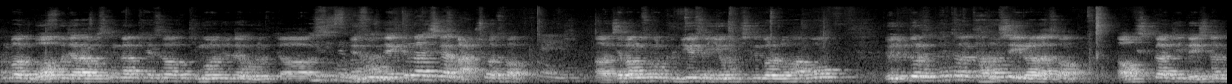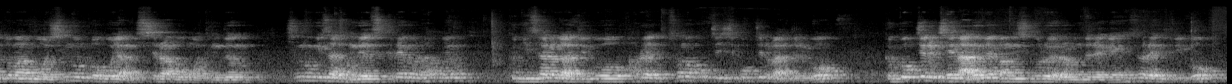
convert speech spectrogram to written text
한번 모아보자라고 생각해서 김어준의 옳은 어. 뉴스공장이 끝난 시간 맞춰서 네. 어, 제 방송을 그 뒤에서 이어붙이는 걸로 하고 요즘 들어서 패턴은 5시에 일어나서 9시까지 4시간 동안 뭐 신문 보고 양치질하고 뭐 등등 신문기사 정리해서 스크랩을 하고요. 그 기사를 가지고 하루에 서너 꼭지씩 꼭지를 만들고 그 꼭지를 제 나름의 방식으로 여러분들에게 해설해 드리고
